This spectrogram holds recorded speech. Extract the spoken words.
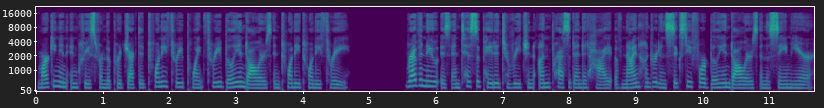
marking an increase from the projected $23.3 billion in 2023. Revenue is anticipated to reach an unprecedented high of $964 billion in the same year.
